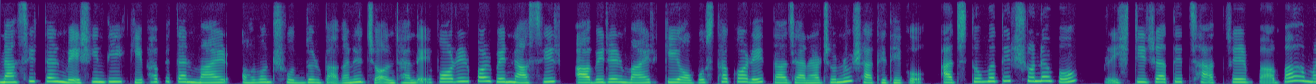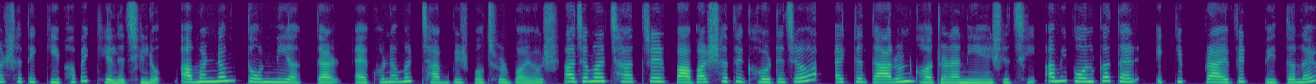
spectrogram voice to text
নাসির তার মেশিন দিয়ে কীভাবে তার মায়ের অমন সুন্দর বাগানে জল ঢালে। পরের পর্বে নাসির আবিরের মায়ের কি অবস্থা করে তা জানার জন্য সাথে থেকো। আজ তোমাদের শোনাবো বৃষ্টির রাতে ছাত্রের বাবা আমার সাথে কীভাবে খেলেছিল? আমার নাম তন্নি আক্তার। এখন আমার ২৬ বছর বয়স। আজ আমার ছাত্রের বাবার সাথে ঘটে যাওয়া একটা দারুণ ঘটনা নিয়ে এসেছি। আমি কলকাতার একটি প্রাইভেট বিদ্যালয়ে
